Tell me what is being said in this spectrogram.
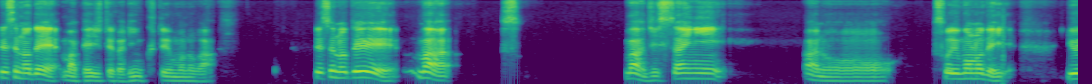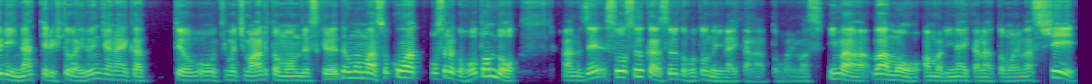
ですので、まあ、ページというかリンクというものが。ですので、まあ、まあ、実際に、あのそういうもので有利になっている人がいるんじゃないかって思う気持ちもあると思うんですけれども、まあ、そこはおそらくほとんど、あの総数からするとほとんどいないかなと思います。今はもうあんまりいないかなと思いますし、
